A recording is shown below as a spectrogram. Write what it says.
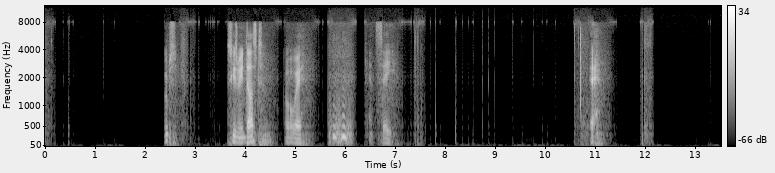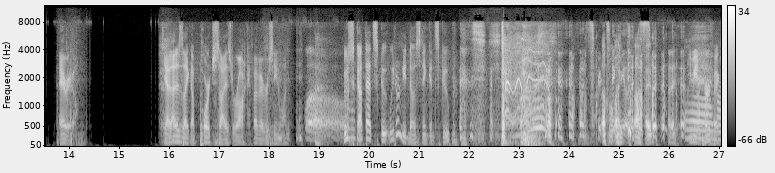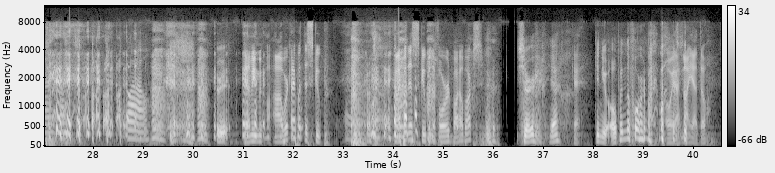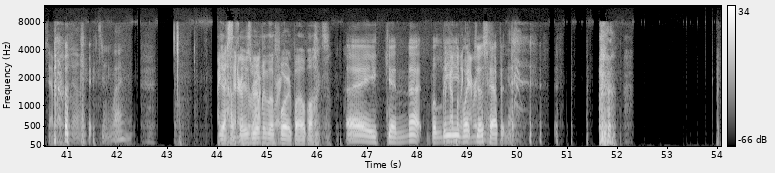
Oops. Excuse me, dust. Go away. Can't see. Eh. There we go. Yeah, that is like a porch-sized rock if I've ever seen one. Whoa. Who's got that scoop? We don't need no stinking scoop. That's Oh my. God. Uh, you mean Oh perfect. my Wow. Yeah, let me. mo- Uh, where can I put this scoop? Can I put this scoop in the forward bio box? Sure, yeah. 'Kay. Can you open the forward Bible? Oh yeah, not yet though. Stand by. No, Okay. standing by. I yeah, just there's the room in the forward bio box. I cannot believe what camera, just please. happened. Put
